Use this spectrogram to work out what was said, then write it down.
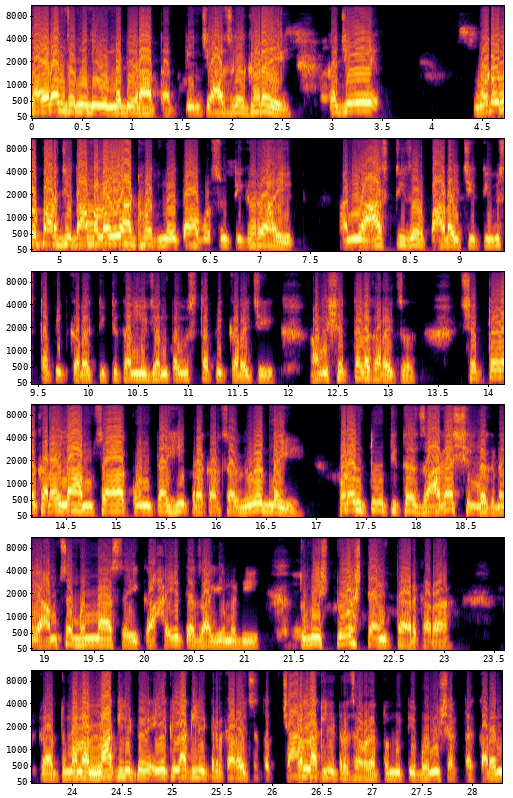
गायरान जमिनीमध्ये राहतात. त्यांची आज घर आहे. का जे वडोलोपार्जित आम्हालाही आठवत नाही तेव्हापासून ती घरं आहेत. आणि आज ती जर पाडायची ती विस्थापित करायची तिथली जनता विस्थापित करायची आणि शेततळं करायचं. शेततळं करायला आमचा कोणत्याही प्रकारचा विरोध नाही. परंतु तिथं जागा शिल्लक नाही. आमचं म्हणणं असं आहे का आहे त्या जागेमध्ये. तुम्ही स्टोअर स्टँड तयार करा. का तुम्हाला लाख लिटर एक लाख लिटर करायचं तर चार लाख लिटरचा बघा तुम्ही ते बनवू शकता. कारण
